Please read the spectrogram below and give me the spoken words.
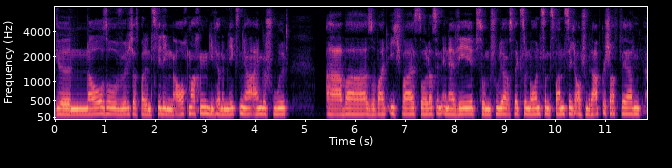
genauso würde ich das bei den Zwillingen auch machen. Die werden im nächsten Jahr eingeschult. Aber soweit ich weiß, soll das in NRW zum Schuljahreswechsel 1920 auch schon wieder abgeschafft werden genau.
